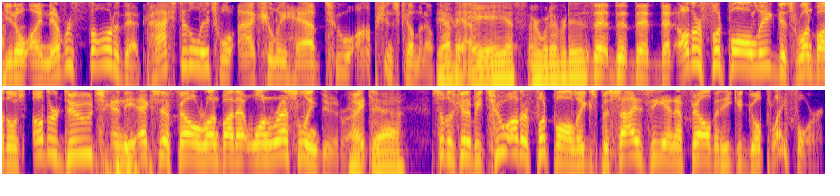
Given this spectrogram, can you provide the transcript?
You know, I never thought of that. Paxton Lynch will actually have two options coming up. Yeah, the AAF or whatever it is. that, that, that, that other football league that's run by those other dudes and the XFL run by that one wrestling dude, right? yeah. So there's going to be two other football leagues besides the NFL that he could go play for.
